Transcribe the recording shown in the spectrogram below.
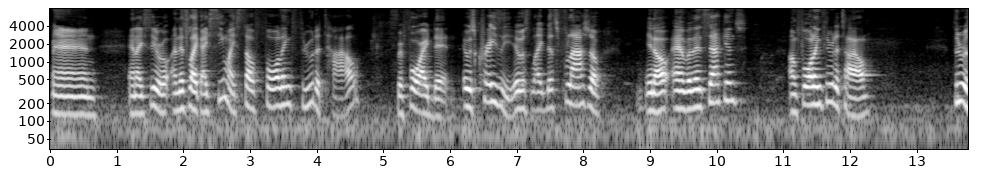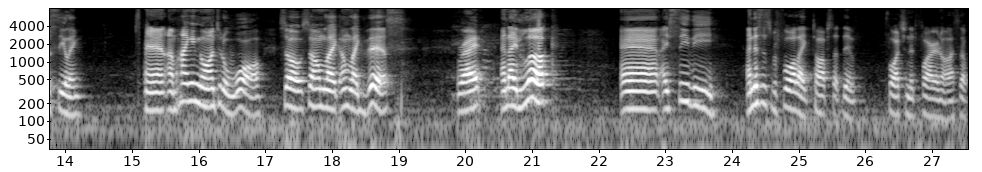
and and I see roll, and it's like I see myself falling through the tile before I did. It was crazy. It was like this flash of, you know, and within seconds, I'm falling through the tile, through the ceiling, and I'm hanging on to the wall. So so I'm like I'm like this, right? And I look, and I see the, and this is before like tops at the fortunate fire and all that stuff.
